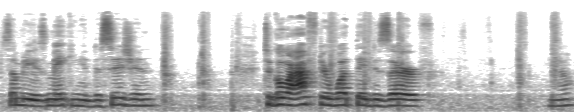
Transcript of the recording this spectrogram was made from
Somebody is making a decision to go after what they deserve. You know?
